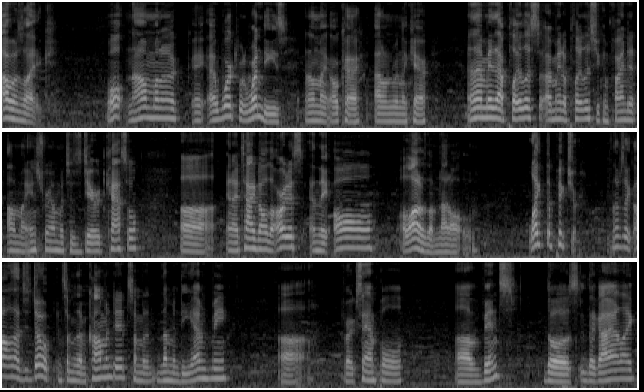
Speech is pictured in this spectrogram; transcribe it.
I was like, well, now I'm gonna. I- worked with Wendy's, and I'm like, okay, I don't really care. And then I made that playlist. I made a playlist. You can find it on my Instagram, which is Jared Castle. Uh, and I tagged all the artists, and they all, a lot of them, not all of them, liked the picture. And I was like, oh, that's dope. And some of them commented, some of them DM'd me. Uh, for example, uh, Vince, those the guy I like,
